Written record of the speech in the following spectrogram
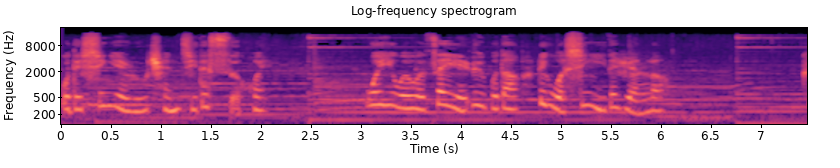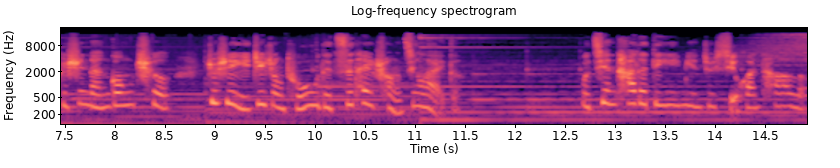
我的心也如沉寂的死灰。我以为我再也遇不到令我心仪的人了。”可是南宫彻就是以这种突兀的姿态闯进来的。我见他的第一面就喜欢他了。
